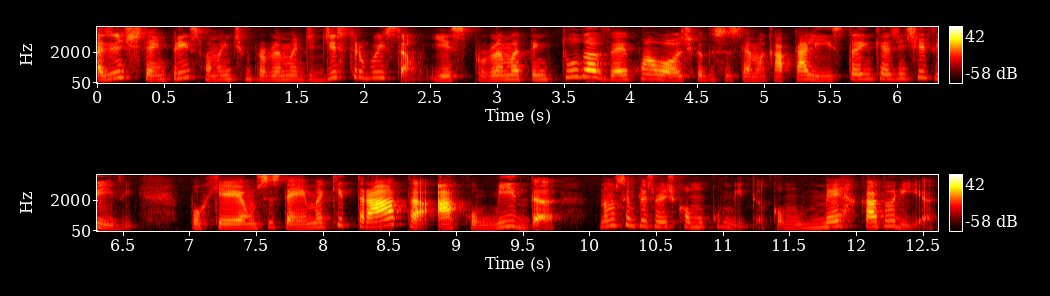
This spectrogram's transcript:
A gente tem principalmente um problema de distribuição, e esse problema tem tudo a ver com a lógica do sistema capitalista em que a gente vive, porque é um sistema que trata a comida não simplesmente como comida, como mercadoria,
